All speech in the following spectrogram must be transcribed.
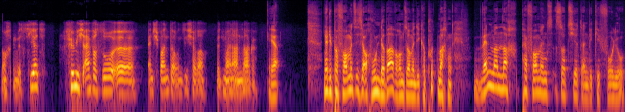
noch investiert. Fühle mich einfach so äh, entspannter und sicherer mit meiner Anlage. Ja. Ja, die Performance ist ja auch wunderbar. Warum soll man die kaputt machen? Wenn man nach Performance sortiert, ein Wikifolio.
